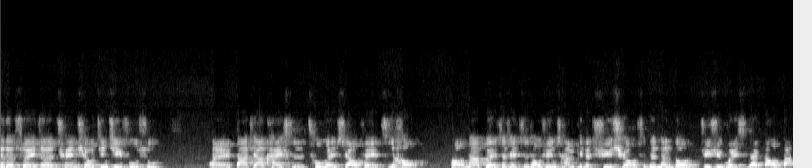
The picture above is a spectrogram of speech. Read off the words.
这个随着全球经济复苏。哎，大家开始出门消费之后，好，那对这些智通讯产品的需求是不是能够继续维持在高档？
